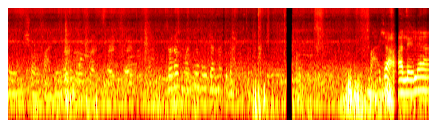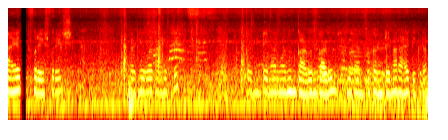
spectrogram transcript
हे शॉप आहे. सरकमध्ये त्यांना ते भाजीचं भाज्या आलेल्या आहेत फ्रेश फ्रेश ठेवत आहेत ते. कंटेनरमधून काढून काढून हे त्यांचं कंटेनर आहे तिकडं.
